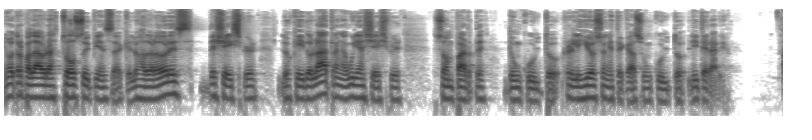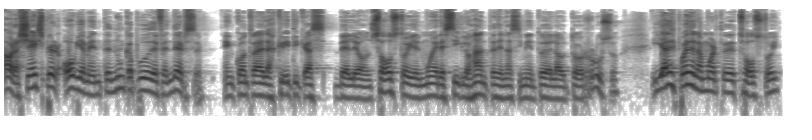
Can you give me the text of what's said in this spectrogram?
En otras palabras, Tolstoy piensa que los adoradores de Shakespeare, los que idolatran a William Shakespeare, son parte de un culto religioso, en este caso un culto literario. Ahora, Shakespeare obviamente nunca pudo defenderse en contra de las críticas de León Tolstoy, él muere siglos antes del nacimiento del autor ruso, y ya después de la muerte de Tolstoy,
